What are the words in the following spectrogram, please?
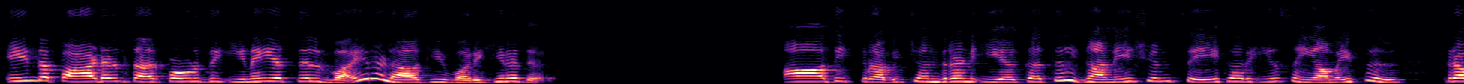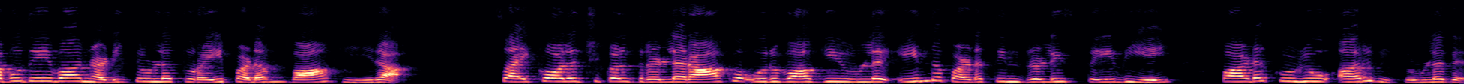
இந்த பாடல் தற்பொழுது இணையத்தில் வைரலாகி வருகிறது. ஆதிக் ரவிச்சந்திரன் இயக்கத்தில் கணேசன் சேகர் இசை அமைப்பில் பிரபுதேவா நடித்துள்ள திரைப்படம் பாகீரா. சைக்காலஜிக்கல் த்ரில்லராக உருவாகியுள்ள இந்த படத்தின் ரிலீஸ் தேதியை படக்குழு அறிவித்துள்ளது.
